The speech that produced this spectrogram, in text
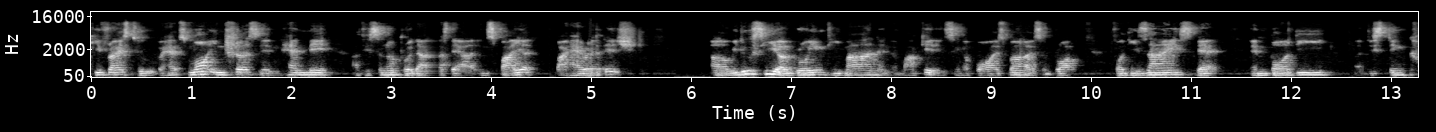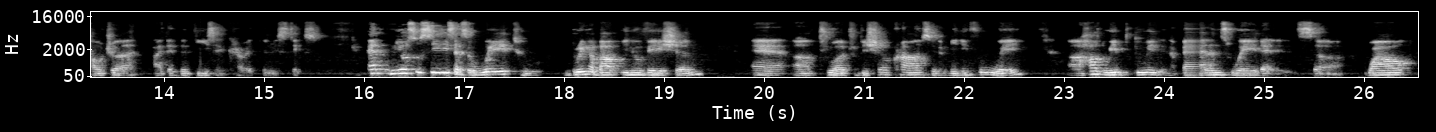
give rise to perhaps more interest in handmade artisanal products that are inspired by heritage. Uh, we do see a growing demand in the market in Singapore as well as abroad for designs that embody uh, distinct cultural identities and characteristics. And we also see this as a way to bring about innovation and, uh, through our traditional crafts in a meaningful way. Uh, how do we do it in a balanced way that it's uh, while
